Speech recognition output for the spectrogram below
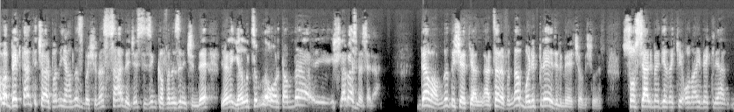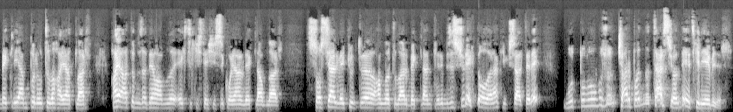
Ama beklenti çarpanı yalnız başına sadece sizin kafanızın içinde yani yalıtımlı ortamda e, işlemez mesela. Devamlı dış etkenler tarafından manipüle edilmeye çalışılır. Sosyal medyadaki onay bekleyen, bekleyen pırıltılı hayatlar, hayatımıza devamlı eksik iş teşhisi koyan reklamlar, sosyal ve kültürel anlatılar beklentilerimizi sürekli olarak yükselterek mutluluğumuzun çarpanını ters yönde etkileyebilir.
